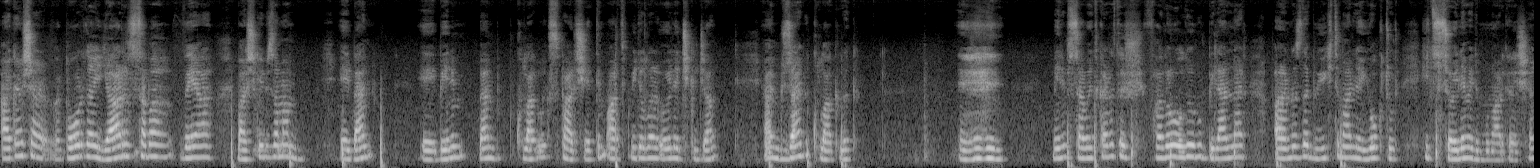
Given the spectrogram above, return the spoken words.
Arkadaşlar bu arada yarın sabah veya başka bir zaman e, ben e, benim ben kulaklık sipariş ettim. Artık videolar öyle çıkacağım. Yani güzel bir kulaklık. Benim Samet Karataş fanı olduğumu bilenler aranızda büyük ihtimalle yoktur. Hiç söylemedim bunu arkadaşlar.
